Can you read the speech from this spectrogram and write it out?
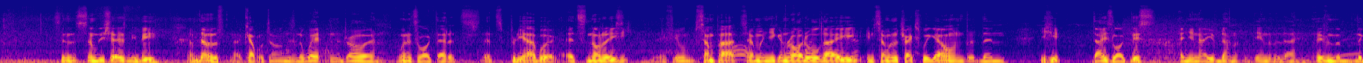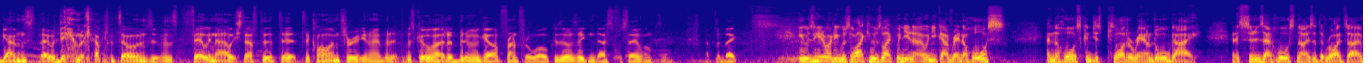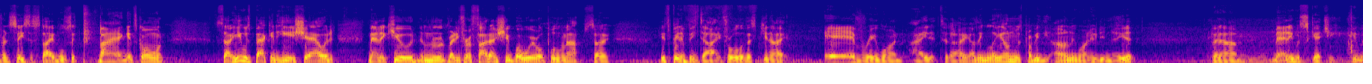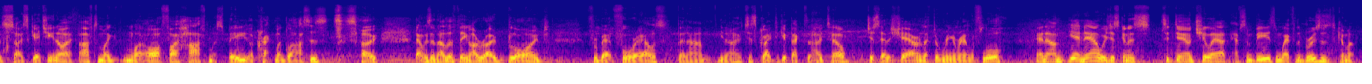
as soon as somebody shows me beer. I've done it a, a, couple of times in the wet and the dry, and when it's like that, it's it's pretty hard work. It's not easy. If you some parts, I mean, you can ride all day in some of the tracks we go on, but then you hit days like this, and you know you've done it at the end of the day. Even the, the guns, they were down a couple of times. It was fairly gnarly stuff to, to, to climb through, you know, but it was cool. I had a bit of a go up front for a while because I was eating dust for so long, so up the back. He was, you know what he was like? He was like when, you know, when you go around a horse and the horse can just plod around all day. And as soon as that horse knows that the ride's over and sees the stables, it bang, it's gone. So he was back in here, showered, manicured, and ready for a photo shoot while we were all pulling up. So it's been a big day for all of us, you know. Everyone ate it today. I think Leon was probably the only one who didn't eat it. But um, Man, it was sketchy. It was so sketchy. And I, after my, my off, I halved my speed. I cracked my glasses. so that was another thing. I rode blind for about four hours. But, um, you know, it's just great to get back to the hotel. Just had a shower and left a ring around the floor. And, um, yeah, now we're just going to sit down, chill out, have some beers and wait for the bruises to come up.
